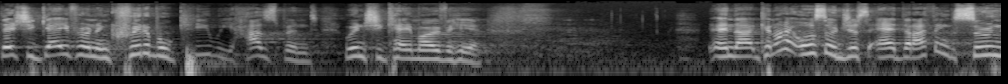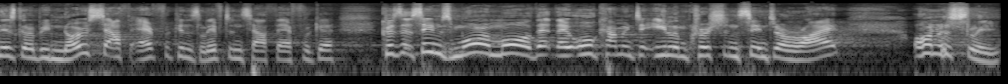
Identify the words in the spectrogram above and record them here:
that she gave her an incredible Kiwi husband when she came over here. And uh, can I also just add that I think soon there's going to be no South Africans left in South Africa because it seems more and more that they're all coming to Elim Christian Center, right? Honestly.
